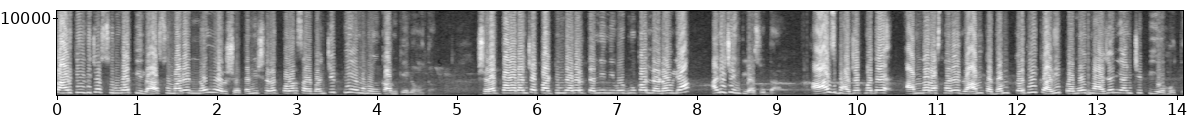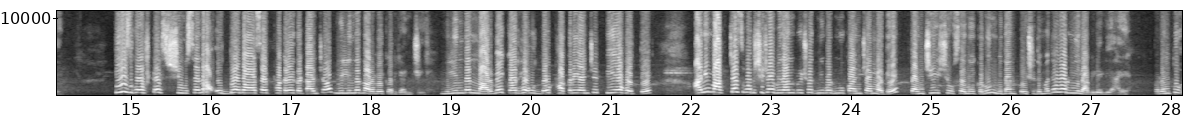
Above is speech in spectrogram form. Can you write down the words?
कारकिर्दीच्या सुरुवातीला सुमारे नऊ वर्ष त्यांनी शरद पवार साहेबांचे पीए म्हणून काम केलं होतं. शरद पवारांच्या पाठिंब्यावर त्यांनी निवडणुका लढवल्या आणि जिंकल्या सुद्धा. आज भाजपमध्ये आमदार असणारे राम कदम कधी काळी प्रमोद महाजन यांचे पीए होते. तीच गोष्ट शिवसेना उद्धव बाळासाहेब ठाकरे गटांच्या मिलिंद नार्वेकर यांची. मिलिंद नार्वेकर हे उद्धव ठाकरे यांचे पीए होते आणि मागच्याच वर्षीच्या विधान परिषद निवडणुकांच्या मध्ये त्यांची शिवसेनेकडून विधान परिषदेमध्ये वर्णी लागलेली आहे. परंतु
